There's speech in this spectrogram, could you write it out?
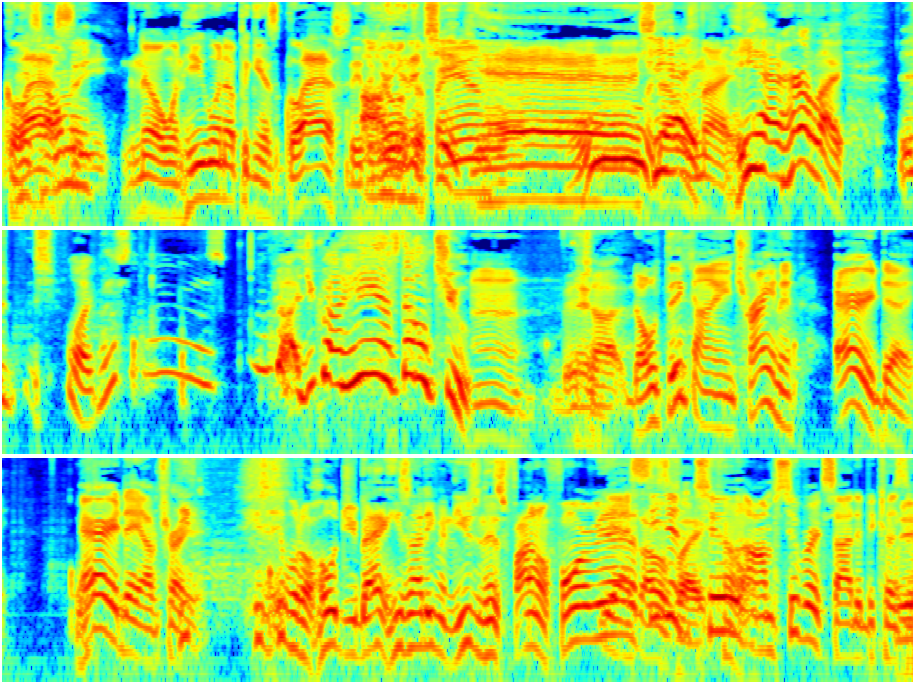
Glassy, no, when he went up against Glassy, the Oh, girl yeah, with the the, fan, Yeah, Ooh, she that had, was nice. He had her like, she was like this. this- You got, you got hands, don't you? Mm. Bitch, I don't think I ain't training every day. Every day I'm training. he's able to hold you back. He's not even using his final form yet. Yeah, season like, two. I'm super excited because the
